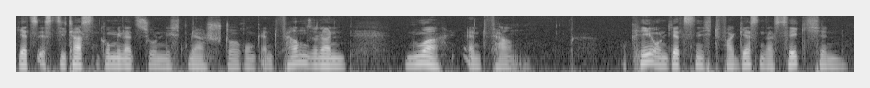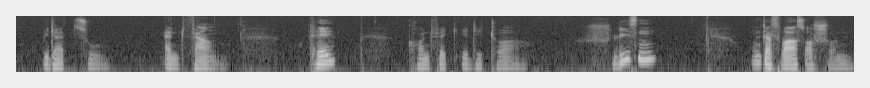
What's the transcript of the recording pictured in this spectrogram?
jetzt ist die Tastenkombination nicht mehr Steuerung entfernen, sondern nur entfernen. Okay, und jetzt nicht vergessen, das Häkchen wieder zu entfernen. Okay, Config-Editor schließen und das war es auch schon.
